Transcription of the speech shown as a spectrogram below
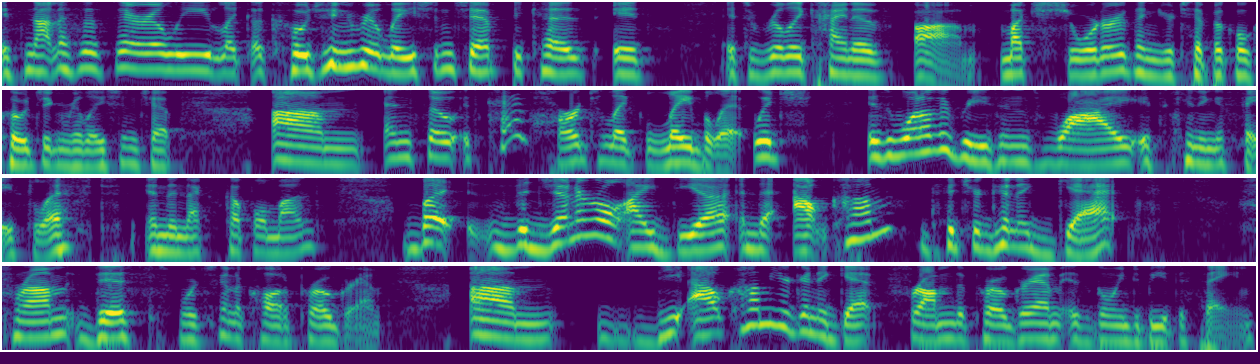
It's not necessarily like a coaching relationship because it's it's really kind of um, much shorter than your typical coaching relationship, um, and so it's kind of hard to like label it, which is one of the reasons why it's getting a facelift in the next couple months. But the general idea and the outcome that you're to get from this, we're just going to call it a program. Um, the outcome you're going to get from the program is going to be the same.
